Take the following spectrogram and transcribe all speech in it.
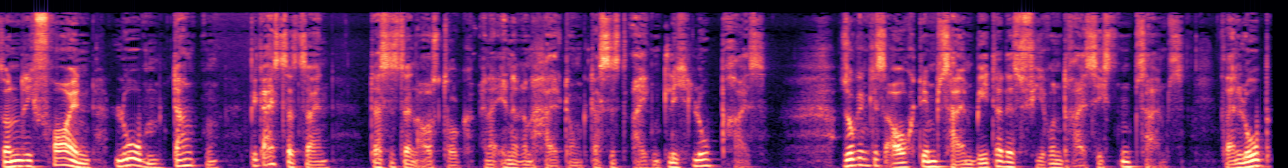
sondern sich freuen, loben, danken, begeistert sein. Das ist ein Ausdruck einer inneren Haltung. Das ist eigentlich Lobpreis. So ging es auch dem Psalmbeter des 34. Psalms. Sein Lob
